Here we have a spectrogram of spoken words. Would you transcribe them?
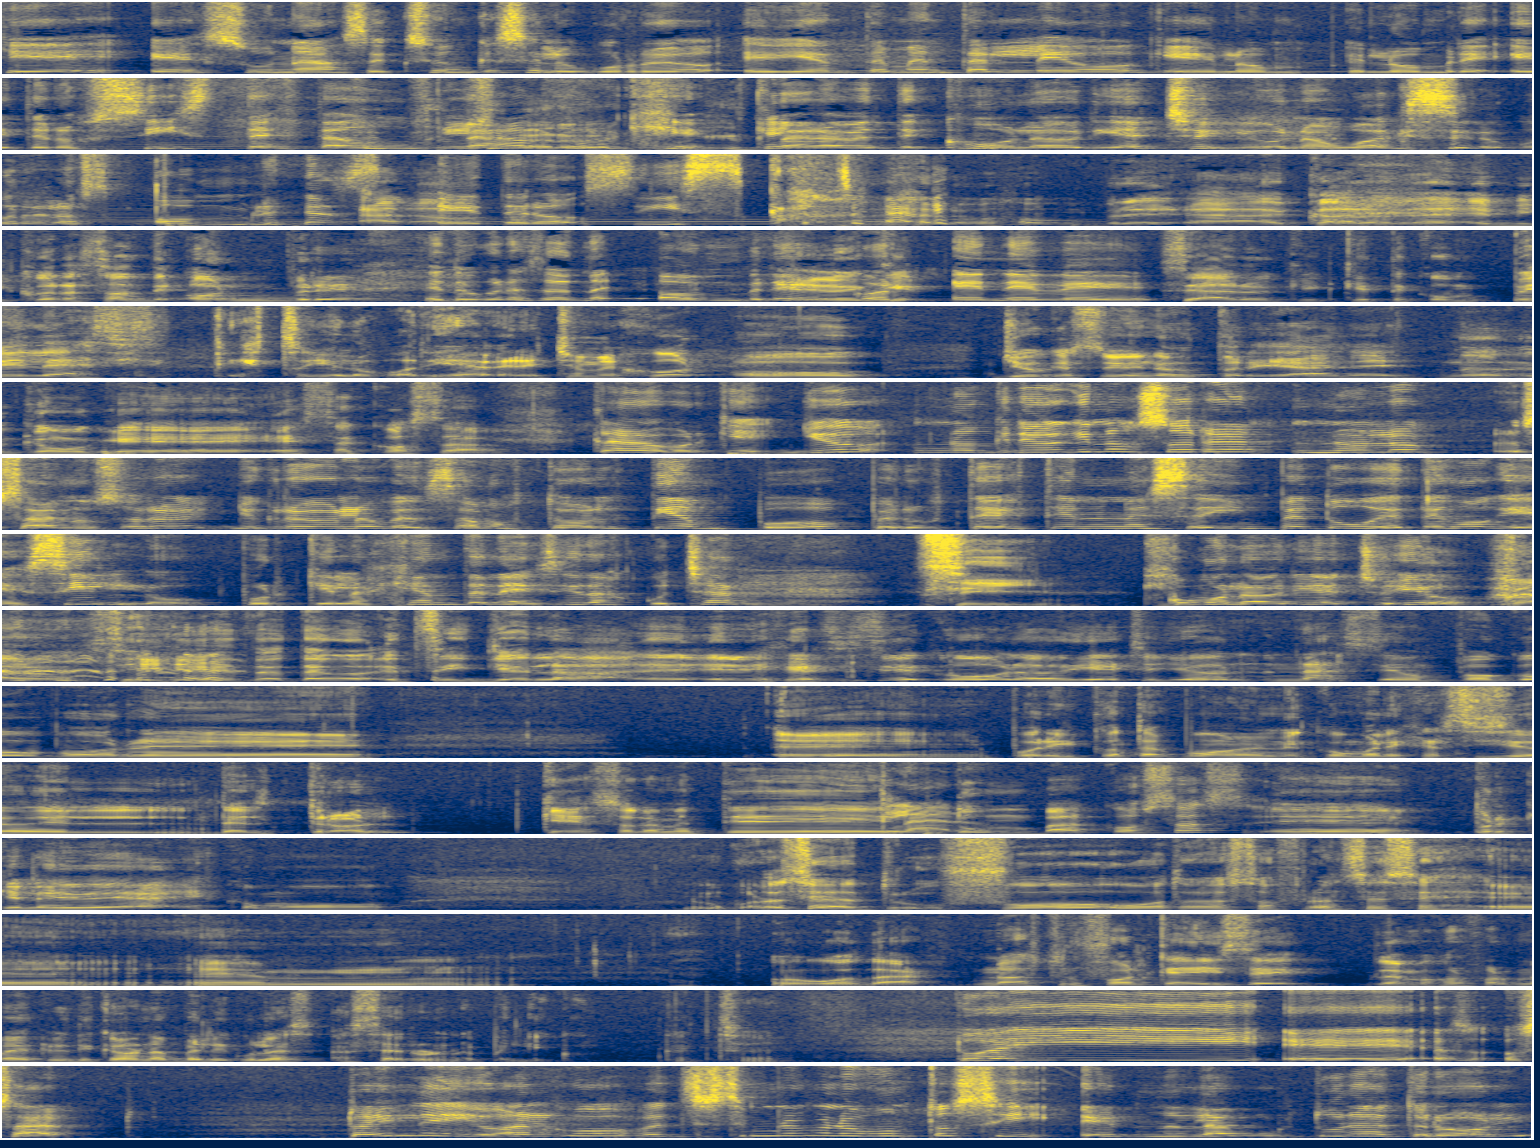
Que es una sección que se le ocurrió evidentemente al Leo, que el, hom- el hombre heterocis de esta dupla, Claro. porque claramente como lo habría hecho yo, una guay que se le ocurre a los hombres A los- heterocis, ¿cachai? Claro, hombre, ah, claro, en mi corazón de hombre. En tu corazón de hombre Eh, con que- NB. Claro, que, que te compele a decir que esto yo lo podría haber hecho mejor o yo que soy una autoridad no, como que esa cosa. Claro, porque yo no creo que nosotros no lo, o sea, nosotros yo creo que lo pensamos todo el tiempo, pero ustedes tienen ese ímpetu de tengo que decirlo, porque la gente necesita escucharme. Sí, Como lo habría hecho yo. claro, sí, esto tengo- sí, yo la- el ejercicio de cómo lo habría hecho yo nace un poco por, eh, eh, por ir contra como, el- como el ejercicio del, del troll, que solamente Claro. tumba cosas, eh, porque la idea es como, no me acuerdo si era Truffaut o otro de esos franceses, eh, em, o Godard. No, es Truffaut que dice la mejor forma de criticar una película es hacer una película. ¿cachai? Tú ahí, eh, o sea, ¿tú has leído algo? Siempre me pregunto si en la cultura troll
